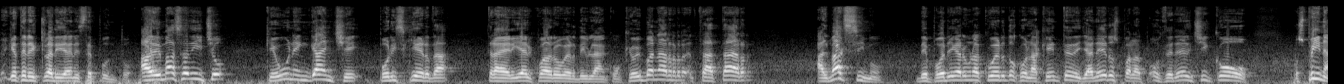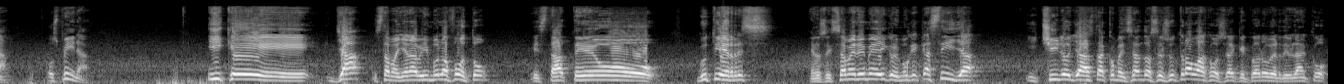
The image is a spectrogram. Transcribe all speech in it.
Hay que tener claridad en este punto. Además ha dicho que un enganche por izquierda traería el cuadro verde y blanco, que hoy van a tratar al máximo de poder llegar a un acuerdo con la gente de Llaneros para obtener el chico Ospina, Ospina. Y que ya, esta mañana vimos la foto, está Teo Gutiérrez en los exámenes médicos, mismo que Castilla, y Chino ya está comenzando a hacer su trabajo, o sea que el cuadro verde y blanco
